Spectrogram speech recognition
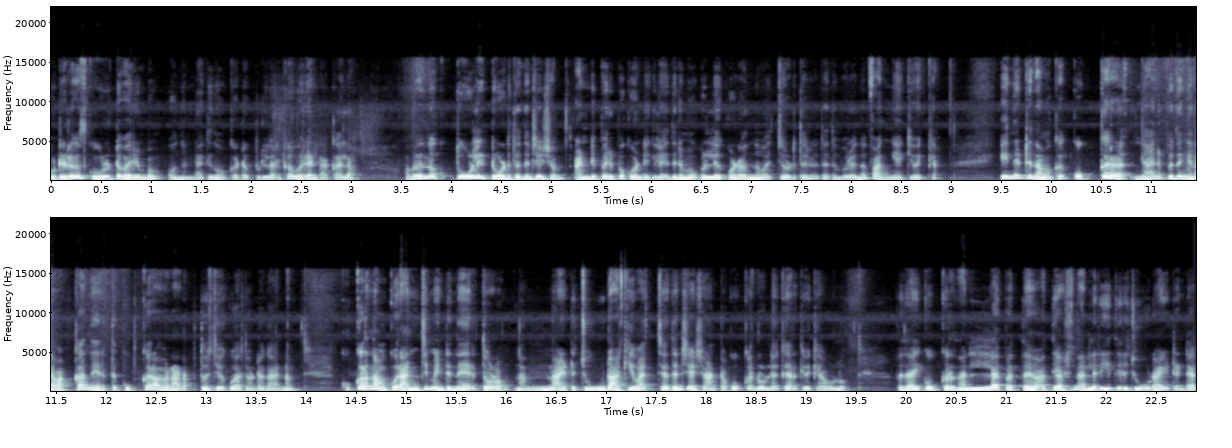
കുട്ടികൾക്ക് സ്കൂളിട്ട് വരുമ്പം ഒന്ന് ഉണ്ടാക്കി നോക്കട്ടെ. പിള്ളേർക്ക് അവരെ ഉണ്ടാക്കാമല്ലോ അപ്പോൾ ഒന്ന് തൂളിട്ട് കൊടുത്തതിന് ശേഷം അണ്ടിപ്പരിപ്പൊക്കെ ഉണ്ടെങ്കിൽ ഇതിന്റെ മുകളിലേക്ക് കൂടെ ഒന്ന് വെച്ച് കൊടുത്തിട്ട് അതേപോലെ ഒന്ന് ഭംഗിയാക്കി വെക്കാം. എന്നിട്ട് നമുക്ക് കുക്കർ ഞാനിപ്പോൾ ഇതിങ്ങനെ വെക്കാൻ നേരത്തെ കുക്കർ അവിടെ അടപ്പത്ത് വെച്ചേക്കുമായിരുന്നുണ്ട് കാരണം കുക്കർ നമുക്ക് ഒരു അഞ്ച് മിനിറ്റ് നേരത്തോളം നന്നായിട്ട് ചൂടാക്കി വെച്ചതിന് ശേഷമാണ് കേട്ടോ കുക്കറിന്റെ ഉള്ളിലേക്ക് ഇറക്കി വെക്കാവുള്ളൂ. അപ്പോൾ ഇതായി കുക്കർ നല്ല ഇപ്പോൾ അത്യാവശ്യം നല്ല രീതിയിൽ ചൂടായിട്ടുണ്ട്.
